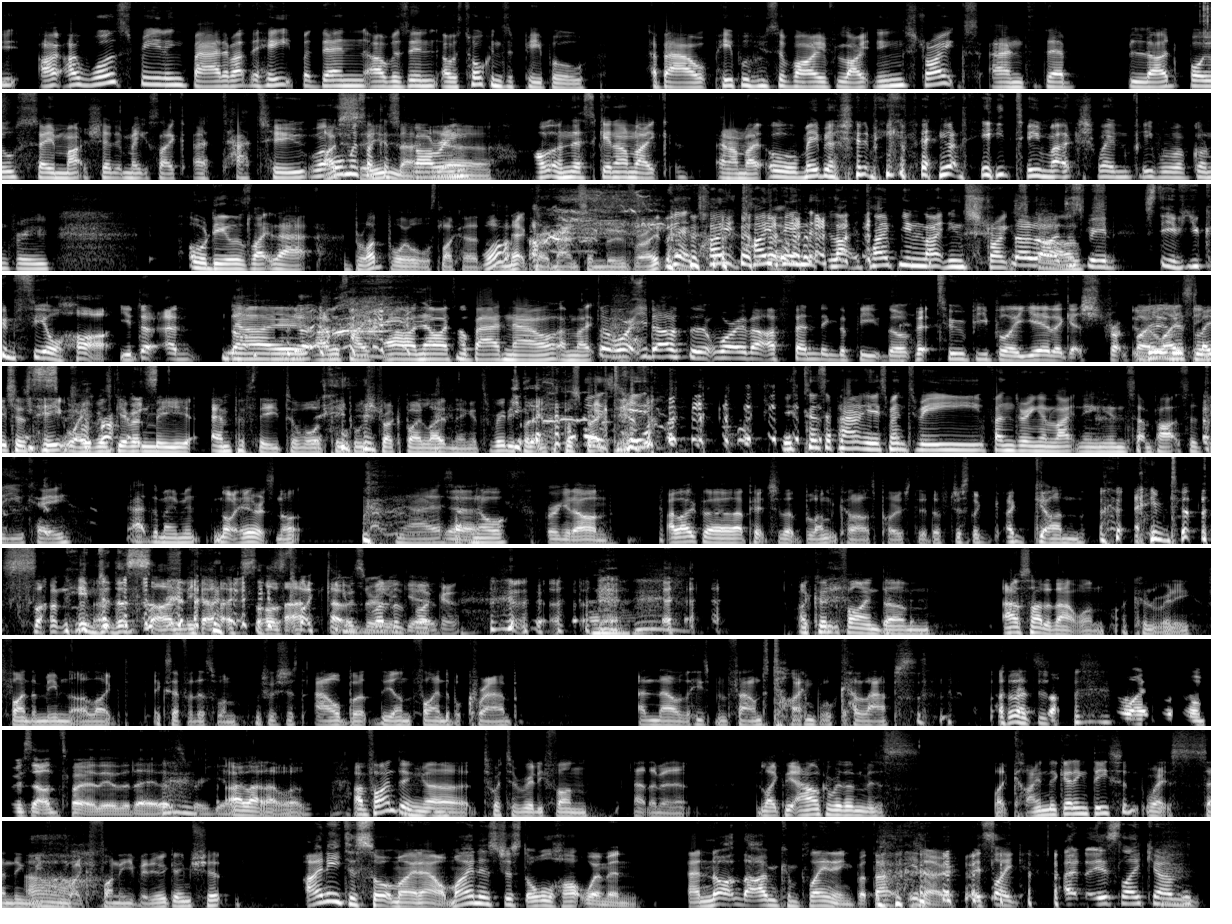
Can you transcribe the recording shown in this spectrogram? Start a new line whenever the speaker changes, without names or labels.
you, I, I was feeling bad about the heat, but then I was in. I was talking to people about people who survive lightning strikes and their blood boils so much that it makes like a tattoo, well,
I've
almost like a
seen that,
scarring
yeah.
on their skin. I'm like, and I'm like, oh, maybe I shouldn't be complaining about the heat too much when people have gone through ordeals like that.
Blood boil's like a
What?
necromancer move, right?
Yeah, type, type in like type in lightning strikes.
No, no, I just mean, Steve, you can feel hot. You don't, and
No,
you don't-
I was like, oh no, I feel bad now. I'm like,
Don't worry, you don't have to worry about offending the pe- the two people a year that get struck by
Th-
lightning.
this latest
Jesus
heat wave has given me empathy towards people struck by lightning. It's really put it into perspective.
it- it's because apparently it's meant to be thundering and lightning in some parts of the UK at the moment.
Not here, it's not.
No, it's
Yeah.
up north.
Bring it on.
I like the that picture that Blunt Cars posted of just a, a gun aimed at the sun.
Aimed at the sun. Yeah, I saw
It's
that.
like,
that was really good.
I couldn't find um outside of that one. I couldn't really find a meme that I liked except for this one, which was just Albert the unfindable crab. And now that he's been found, time will collapse. That's just,
Oh, I saw someone post that on Twitter the other day. That's pretty good.
I like that one. I'm finding uh, Twitter really fun at the minute. Like the algorithm is like kind of getting decent, where it's sending me
Ah.
like funny video game shit.
I need to sort mine out. Mine is just all hot women. And not that I'm complaining, but that you know, it's like it's like um,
